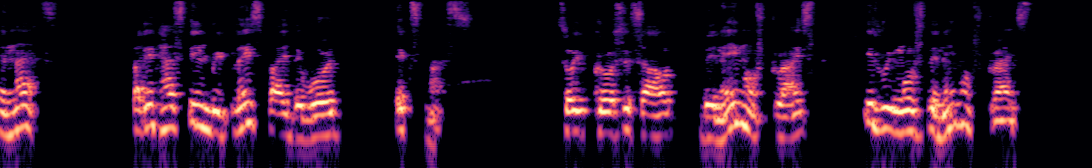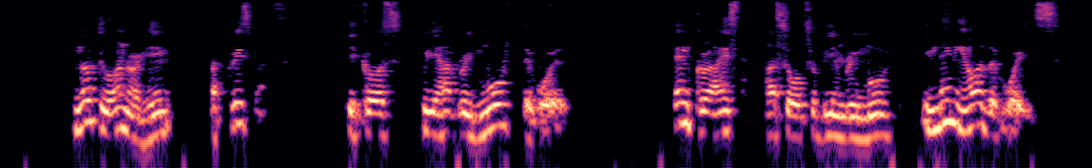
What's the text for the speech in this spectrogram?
and Mass, but it has been replaced by the word Xmas. So it crosses out the name of Christ. It removes the name of Christ. Not to honor him at Christmas, because we have removed the word. And Christ has also been removed in many other ways.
